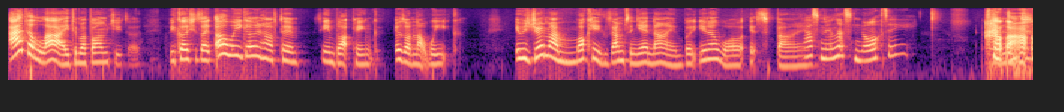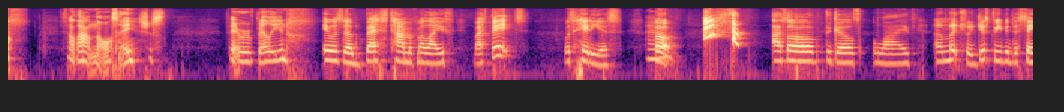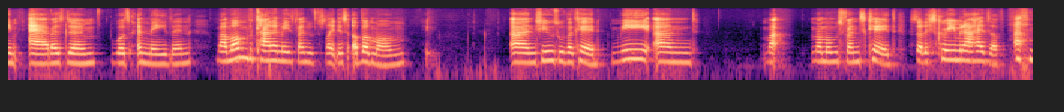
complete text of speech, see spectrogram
I had to lie to my farm tutor because she's like, "Oh, where you going half term? Seeing Blackpink." It was on that week. It was during my mock exams in year nine, but you know what? It's fine. Yasmin, that's naughty. It's not that. It's not that naughty. It's just a bit of rebellion. It was the best time of my life. My fit was hideous, Um, but I saw the girls live and literally just breathing the same air as them was amazing. My mum kind of made friends with like this other mum, and she was with a kid. Me and my my mum's friend's kid started screaming our heads off.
